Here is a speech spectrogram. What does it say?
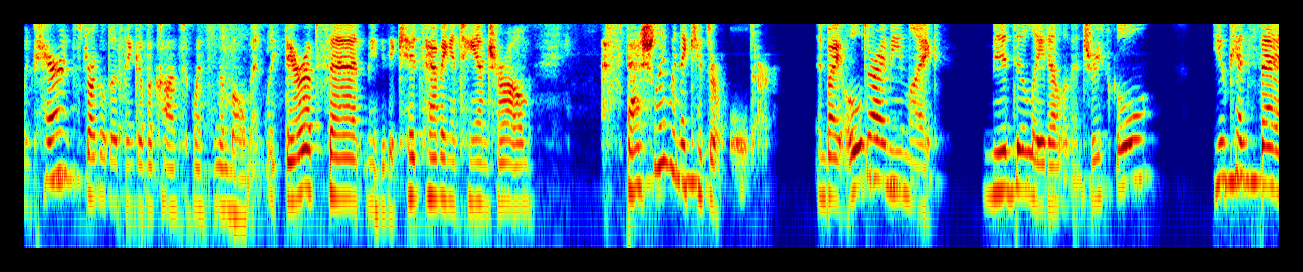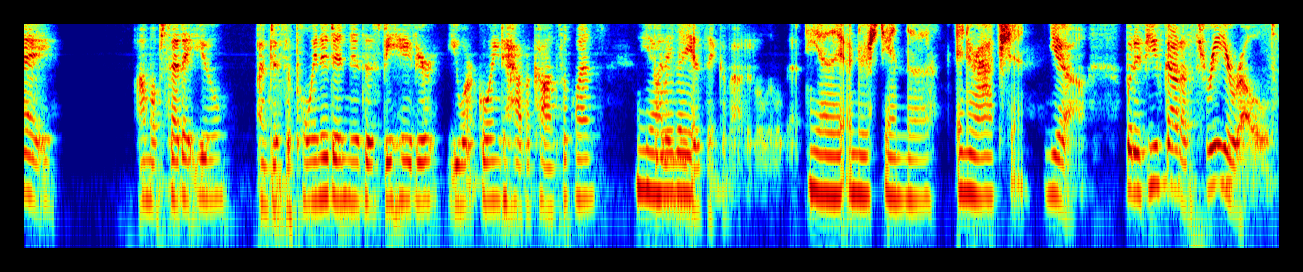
when parents struggle to think of a consequence in the moment, like they're upset, maybe the kid's having a tantrum, especially when the kids are older. And by older, I mean like mid to late elementary school, you can say, I'm upset at you. I'm disappointed in this behavior. You are going to have a consequence, Yeah. but I Where need to think about it a little bit. yeah, they understand the interaction. Yeah. But if you've got a three year old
